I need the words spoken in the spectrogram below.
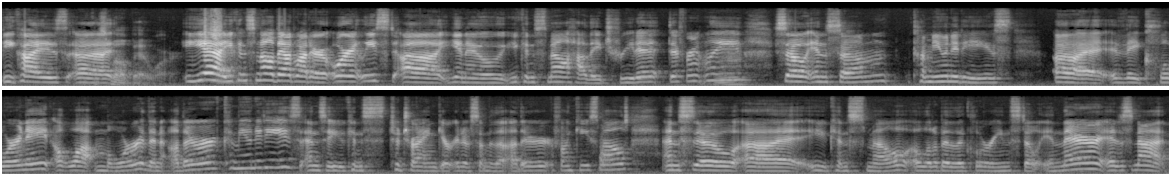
because uh, smell bad water. yeah, you can smell bad water, or at least, uh, you know, you can smell how they treat it differently. So, in some communities, uh, they chlorinate a lot more than other communities, and so you can to try and get rid of some of the other funky smells, and so uh, you can smell a little bit of the chlorine still in there. It's not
